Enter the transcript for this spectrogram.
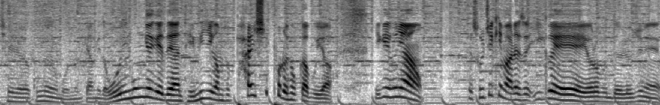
체력 공격을 못 넘게 합니다. 5인 공격에 대한 데미지 감소 80% 효과 부여. 이게 그냥 솔직히 말해서 이거에 여러분들 요즘에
